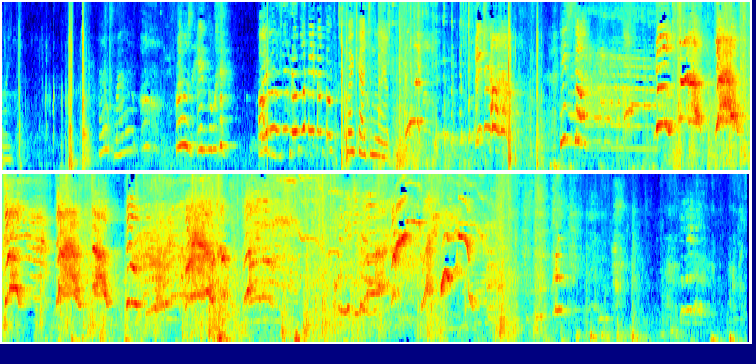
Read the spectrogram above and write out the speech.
Oh, in the lamp. My cat's in the lamp.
